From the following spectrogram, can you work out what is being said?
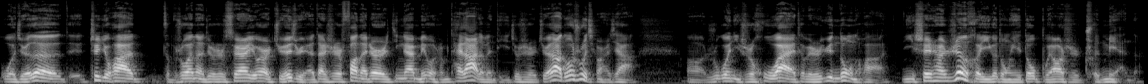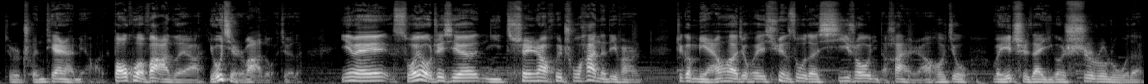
我觉得这句话怎么说呢？就是虽然有点决绝，但是放在这儿应该没有什么太大的问题。就是绝大多数情况下，啊，如果你是户外，特别是运动的话，你身上任何一个东西都不要是纯棉的，就是纯天然棉花的，包括袜子呀，尤其是袜子，我觉得，因为所有这些你身上会出汗的地方，这个棉花就会迅速的吸收你的汗，然后就维持在一个湿漉漉的、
